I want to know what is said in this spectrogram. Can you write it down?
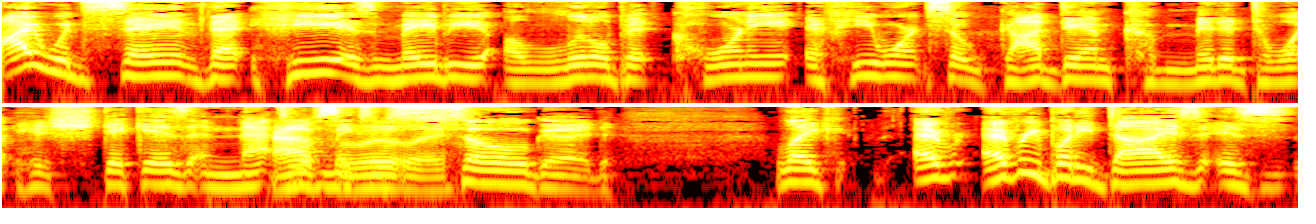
I would say that he is maybe a little bit corny if he weren't so goddamn committed to what his shtick is, and that's what makes Absolutely. him so good. Like ev- everybody dies is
